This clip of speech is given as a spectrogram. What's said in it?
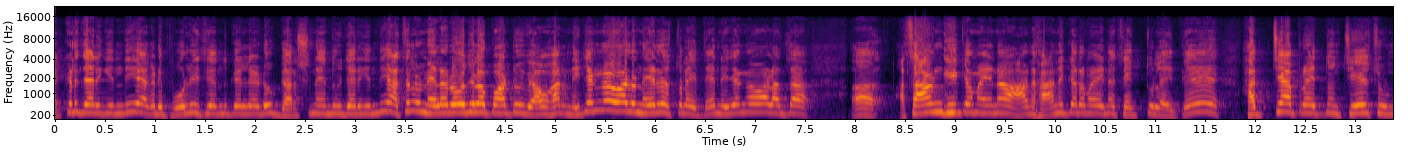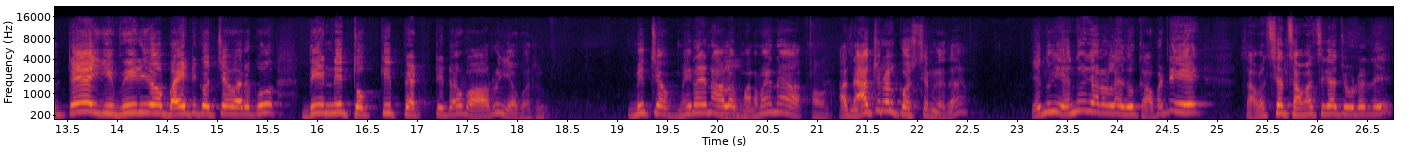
ఎక్కడ జరిగింది? అక్కడి పోలీసు ఎందుకు వెళ్ళాడు? ఘర్షణ ఎందుకు జరిగింది? అసలు నెల రోజుల పాటు వ్యవహారం నిజంగా వాళ్ళు నేరస్తులైతే నిజంగా వాళ్ళంత అసాంఘికమైన హాని- హానికరమైన శక్తులైతే హత్యా ప్రయత్నం చేసుంటే ఈ వీడియో బయటికి వచ్చే వరకు దీన్ని తొక్కి పెట్టిన వారు ఎవరు? మీరు చెప్ మీరైనా ఆలో మనమైనా ఆ న్యాచురల్ క్వశ్చన్ కదా. ఎందుకు ఎందుకు జరగలేదు? కాబట్టి సమస్యను సమస్యగా చూడండి.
